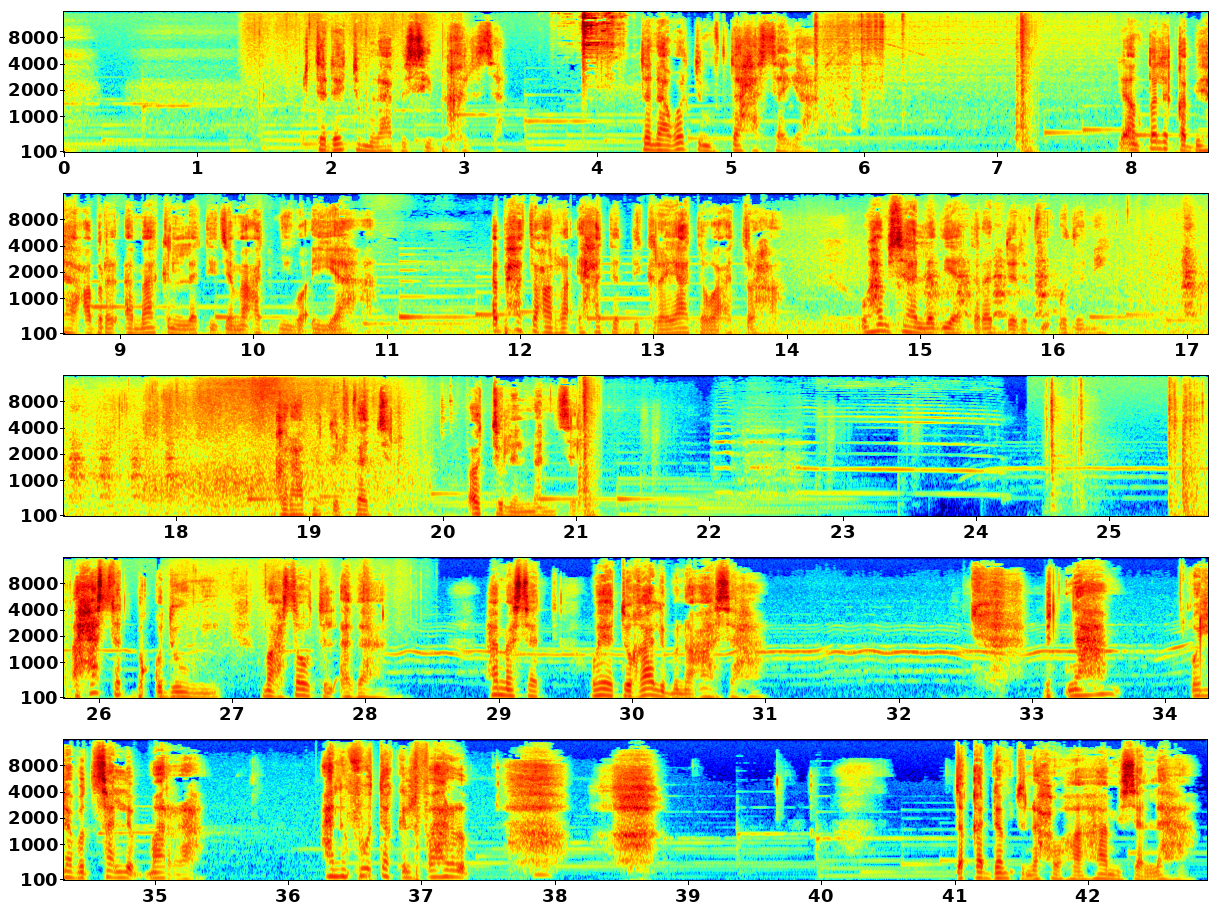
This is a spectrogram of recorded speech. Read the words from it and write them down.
ارتديت ملابسي بخرسة. تناولت مفتاح السيارة. لأنطلق بها عبر الأماكن التي جمعتني وإياها. أبحث عن رائحة الذكريات وعطرها. وهمسها الذي يتردد في أذني. قرابة الفجر. عدت للمنزل. أحست بقدومي مع صوت الأذان. همست وهي تغالب نعاسها. بتنام ولا بتصلي بمره عن فوتك الفرض تقدمت نحوها هامسا لها.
